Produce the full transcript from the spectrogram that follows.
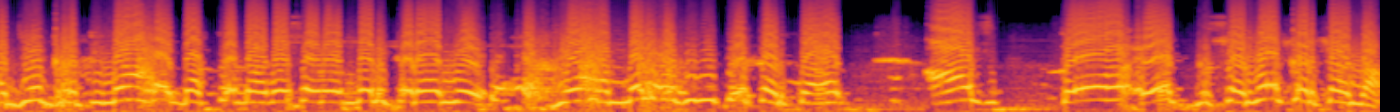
आज जे घटना आहे डॉक्टर बाबासाहेब आंबेडकरांनी जे अंमलबजावणी ते करतात आज तो एक सर्व करताना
